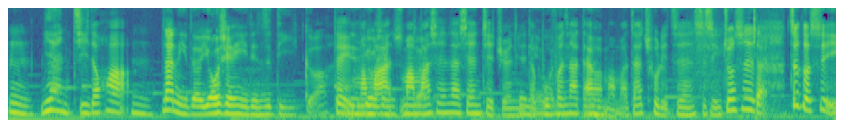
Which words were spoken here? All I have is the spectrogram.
嗯，你很急的话，嗯，那你的优先一定是第一个、啊。对，妈妈妈妈现在先解决你的部分，那待会妈妈再处理这件事情。就是这个是一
